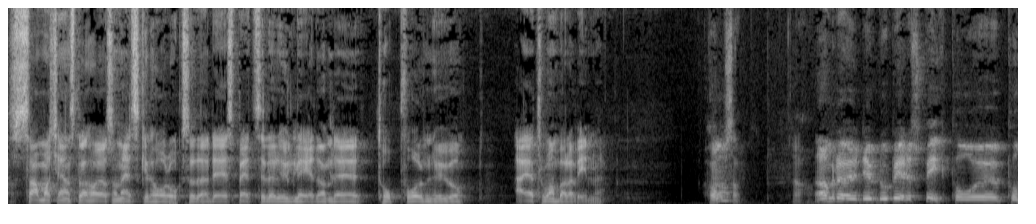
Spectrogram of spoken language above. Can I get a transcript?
samma känsla har jag som Eskil har också där. Det är spets eller ryggledaren, det är toppform nu och... Nej, jag tror han bara vinner. Hoppsan. Ja, ja men då, då blir det spik på, eh, på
